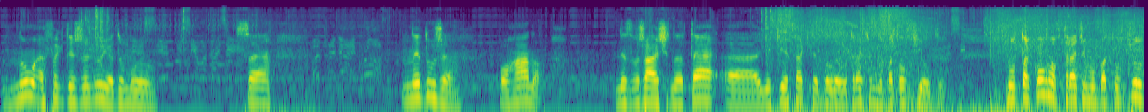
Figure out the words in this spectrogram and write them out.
Ну, ефект дежавю, я думаю, це не дуже погано, незважаючи на те, е, які ефекти були у третьому Battlefield. Ну, такого в третьому Battlefield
